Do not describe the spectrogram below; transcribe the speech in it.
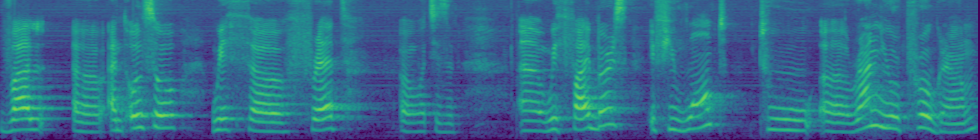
val, uh, and also with uh, Fred, uh, what is it? Uh, with fibers, if you want to uh, run your program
